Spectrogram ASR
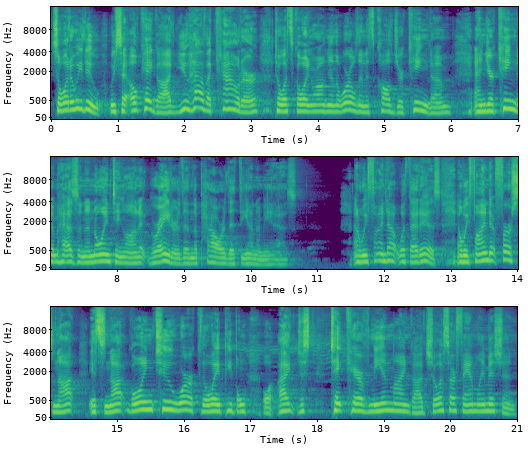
So, what do we do? We say, okay, God, you have a counter to what's going wrong in the world, and it's called your kingdom, and your kingdom has an anointing on it greater than the power that the enemy has. And we find out what that is. And we find it first, not, it's not going to work the way people, well, I just take care of me and mine, God. Show us our family mission.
